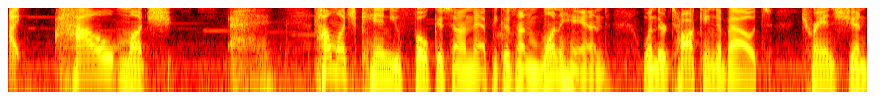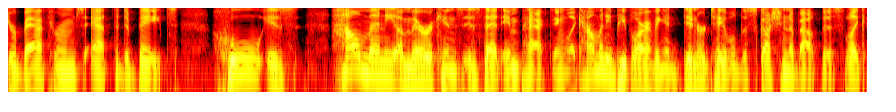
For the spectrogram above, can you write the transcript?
I how much how much can you focus on that? Because on one hand, when they're talking about transgender bathrooms at the debates, who is how many Americans is that impacting? Like, how many people are having a dinner table discussion about this? Like,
